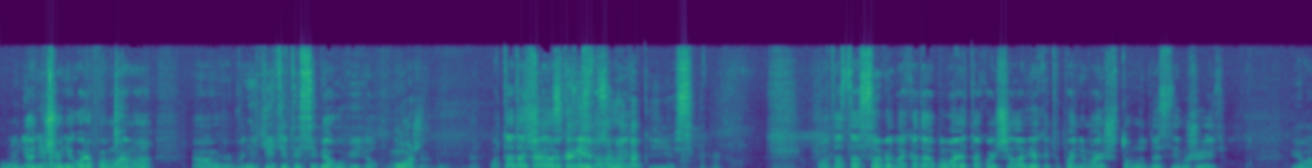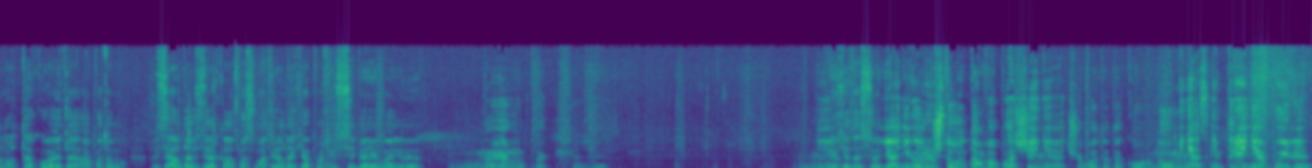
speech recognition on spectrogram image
Ну, вот. Я ничего не говорю. По-моему, в Никите ты себя увидел. Может быть, да. Вот тогда Ска- человек Скорее стороны- всего, так и есть. Вот это особенно, когда бывает такой человек, и ты понимаешь, трудно с ним жить. И он вот такой-то. А потом взял, да в зеркало посмотрел, так я против себя и воюю. Ну, наверное, так и есть. Нет, я не не говорю, что он там воплощение чего-то такого. Ну, у меня с ним трения были,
